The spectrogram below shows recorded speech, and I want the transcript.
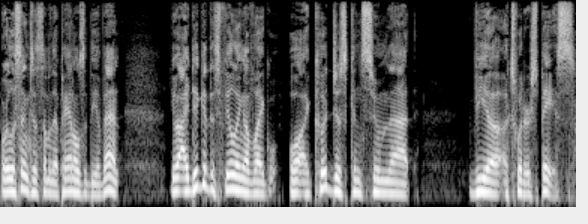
or listening to some of the panels at the event, you know, I did get this feeling of like, well, I could just consume that via a Twitter space.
